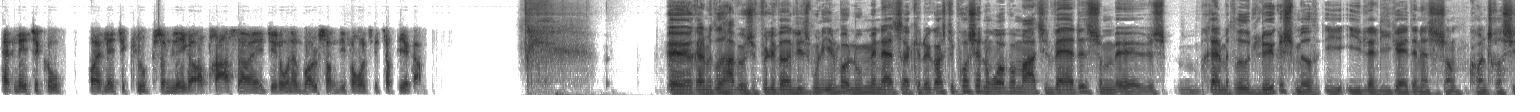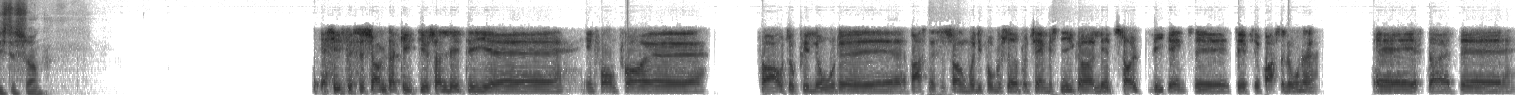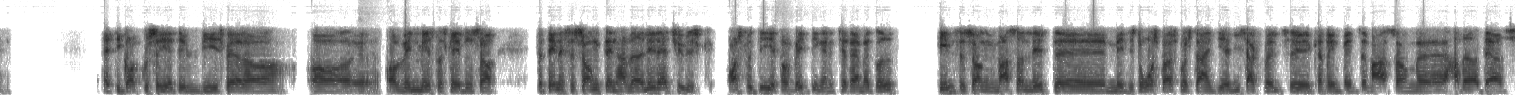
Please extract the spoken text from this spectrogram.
Atletico og Atletic Klub, som ligger og presser Girona voldsomt i forhold til top 4-kampen. Øh, Real Madrid har vi jo selvfølgelig været en lille smule inde på nu, men altså, kan du ikke også lige prøve at sætte nogle ord på, Martin? Hvad er det, som øh, Real Madrid lykkes med i, i La Liga i den her sæson kontra sidste sæson? Ja, sidste sæson, der gik det jo sådan lidt i øh, en form for, øh, for autopilot øh, resten af sæsonen, hvor de fokuserede på Champions League og lidt solgte ligaen til, til FC Barcelona, øh, efter at, øh, at de godt kunne se, at det ville blive svært at, at, øh, at vinde mesterskabet. Så, så denne sæson, den har været lidt atypisk, også fordi at forventningerne til Real Madrid inden sæsonen var sådan lidt øh, med de store spørgsmålstegn. De har lige sagt vel til Karim Benzema, som øh, har været deres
